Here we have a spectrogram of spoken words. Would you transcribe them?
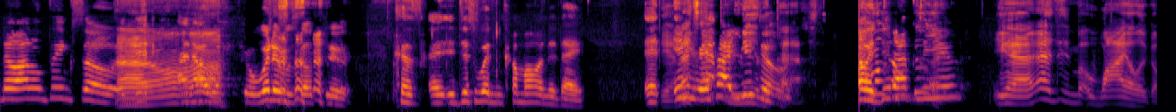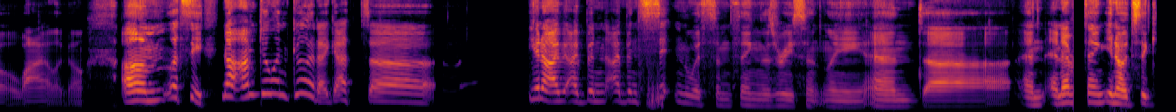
no, I don't think so. And then, and I Uh, wasn't sure what it was gonna do, cause it it just wouldn't come on today. At yeah, any that's rate, how happened to me you in the doing? past. Oh, I'm it did I'm happen to good. you? Yeah, that's a while ago. A while ago. Um, let's see. No, I'm doing good. I got uh you know, I've, I've been I've been sitting with some things recently, and uh, and and everything. You know, it's like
